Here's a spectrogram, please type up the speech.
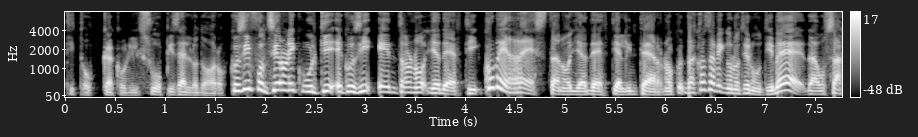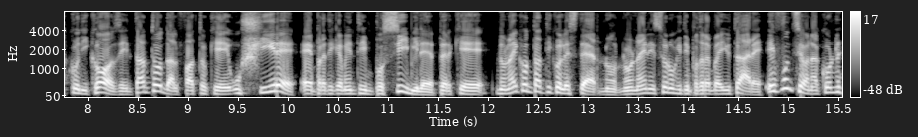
ti tocca con il suo pisello d'oro. Così funzionano i culti e così entrano gli adepti. Come restano gli adepti all'interno? Da cosa vengono tenuti? Beh, da un sacco di cose. Intanto dal fatto che uscire è praticamente impossibile perché non hai contatti con l'esterno, non hai nessuno che ti potrebbe aiutare e funziona con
